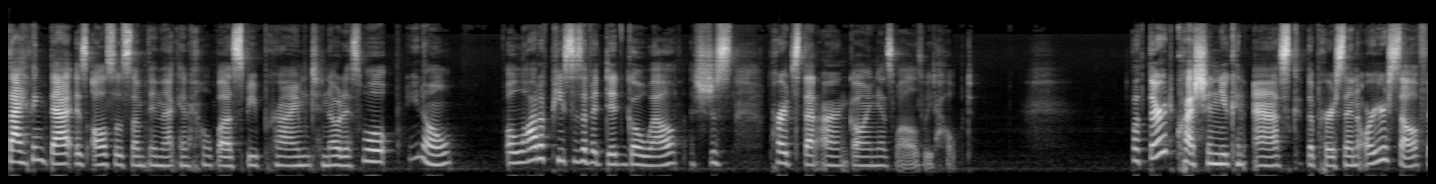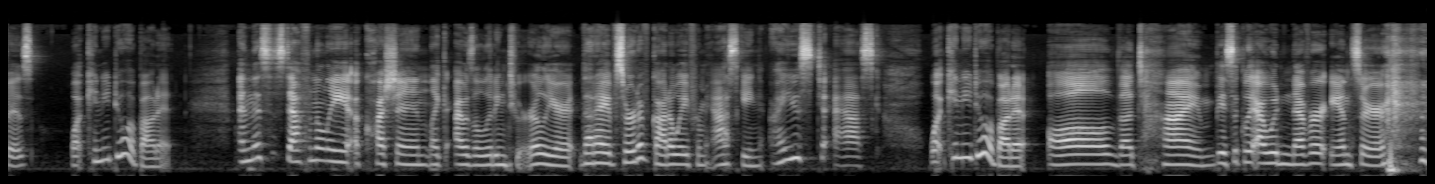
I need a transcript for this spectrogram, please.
I think that is also something that can help us be primed to notice, well, you know, a lot of pieces of it did go well. It's just parts that aren't going as well as we'd hoped. The third question you can ask the person or yourself is what can you do about it? And this is definitely a question, like I was alluding to earlier, that I've sort of got away from asking. I used to ask, what can you do about it all the time? Basically, I would never answer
